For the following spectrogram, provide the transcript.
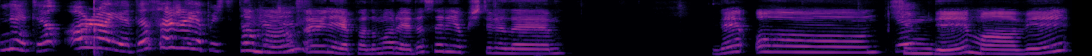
Neyse oraya da sarı yapıştıracağız. Tamam, öyle yapalım. Oraya da sarı yapıştıralım. Ve 10. Gel. Şimdi mavi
